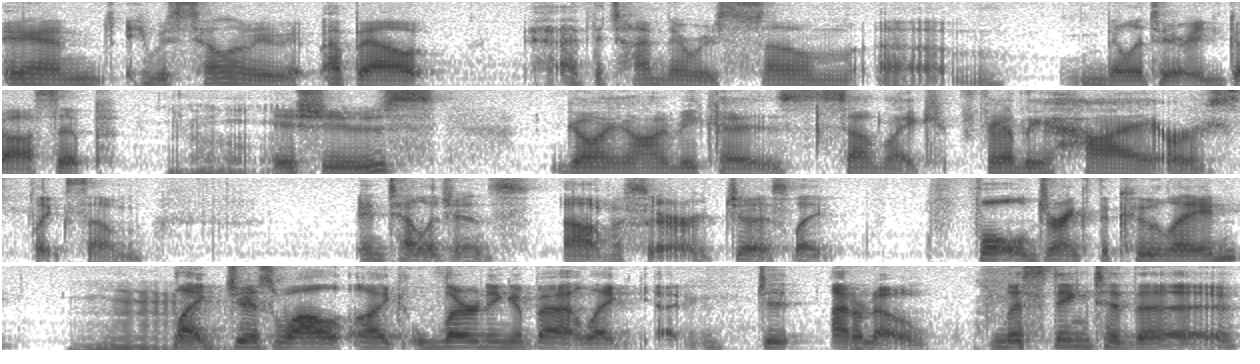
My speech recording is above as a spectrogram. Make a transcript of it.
and he was telling me about at the time there was some um, military gossip Oh. issues going on because some like fairly high or like some intelligence officer just like full drink the kool-aid like just while like learning about like uh, j- i don't know listening to the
